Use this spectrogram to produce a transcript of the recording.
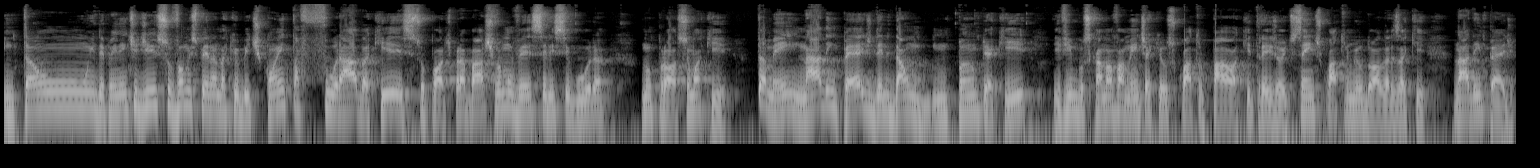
Então, independente disso, vamos esperando aqui o Bitcoin, tá furado aqui esse suporte para baixo, vamos ver se ele segura no próximo aqui também nada impede dele dar um, um, pump aqui e vir buscar novamente aqui os 4 pau aqui, 3.800, 4 mil dólares aqui. Nada impede.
